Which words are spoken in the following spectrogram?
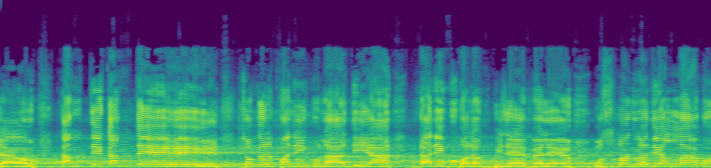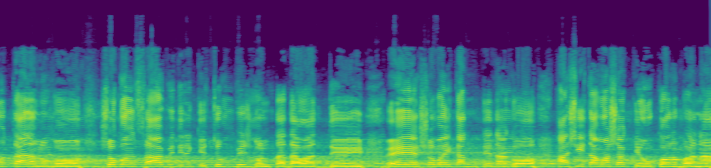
যাও। কানতে কানতে চোখের পানিগুলা দিয়া দাড়ি মুবারক ভিজে ফেলে। উসমান রাজি আল্লাহ সকল সাহাবিদেরকে চব্বিশ ঘণ্টা দাওয়াত দে এ সবাই কানতে থাকো, হাসি তামাশা কেউ করবা না,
